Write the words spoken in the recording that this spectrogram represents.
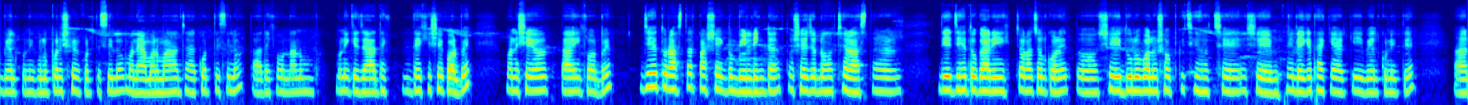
বেলকনিগুলো পরিষ্কার করতেছিল। মানে আমার মা যা করতেছিল তা দেখে ওর মনিকে যা দেখে সে করবে। মানে সেও তাই করবে। যেহেতু রাস্তার পাশে একদম বিল্ডিংটা, তো সেই জন্য হচ্ছে রাস্তার দিয়ে যেহেতু গাড়ি চলাচল করে, তো সেই বালু সব কিছুই হচ্ছে সে লেগে থাকে আর কি বেলকনিতে। আর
